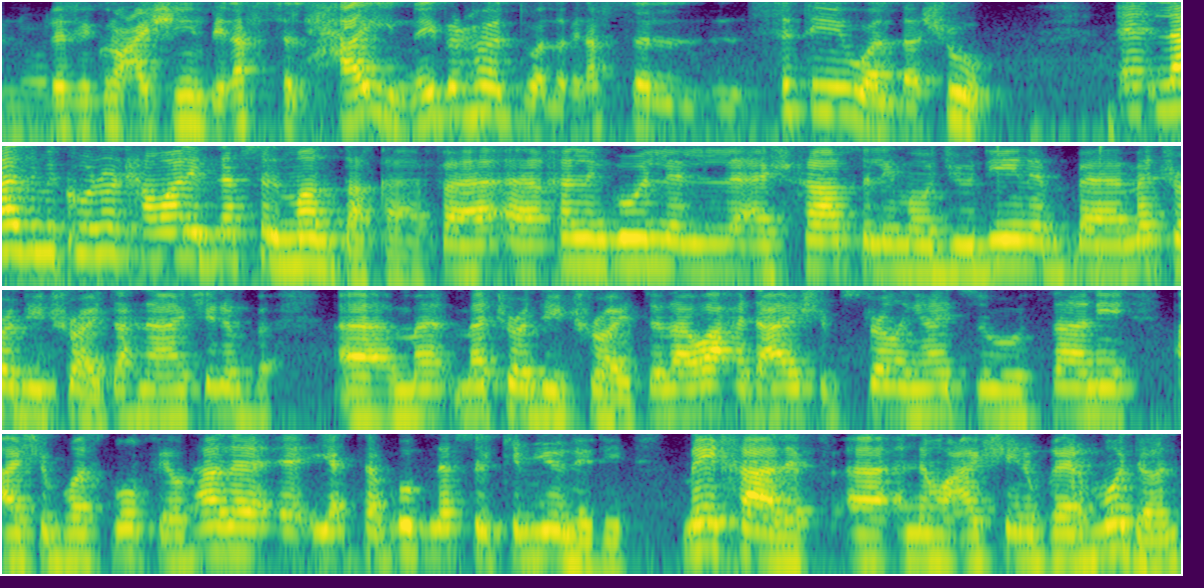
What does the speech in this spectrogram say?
إنه لازم يكونوا عايشين بنفس الحي ال neighborhood ولا بنفس ال city ولا شو؟ لازم يكونون حوالي بنفس المنطقة. فخلينا نقول الأشخاص اللي موجودين بمترو ديترويت إحنا عايشين بمترو ديترويت إذا واحد عايش بسترلينغ هايتس والثاني عايش بويست بلومفيلد هذا يعتبروه بنفس ال community ما يخالف إنه عايشين بغير مدن.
